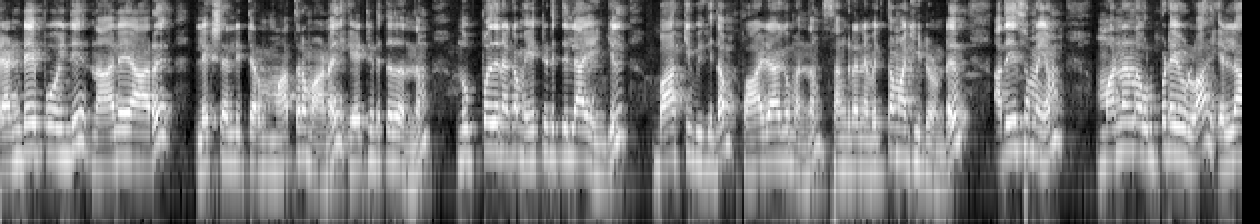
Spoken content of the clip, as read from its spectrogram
രണ്ട് പോയിന്റ് നാല് ആറ് ലക്ഷം ലിറ്റർ മാത്രമാണ് ഏറ്റെടുത്തതെന്നും മുപ്പതിനകം ഏറ്റെടുത്തില്ല എങ്കിൽ ബാക്കി വിഹിതം പാഴാകുമെന്നും സംഘടന വ്യക്തമാക്കിയിട്ടുണ്ട്. അതേസമയം മണ്ണെണ്ണ ഉൾപ്പെടെയുള്ള എല്ലാ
